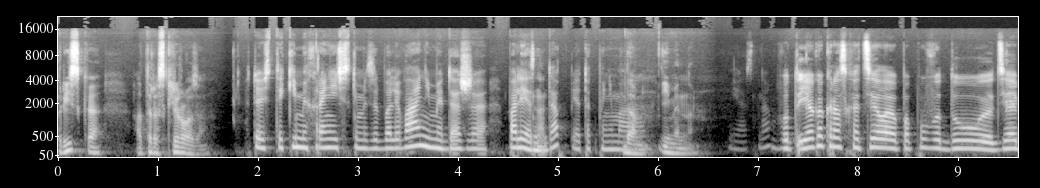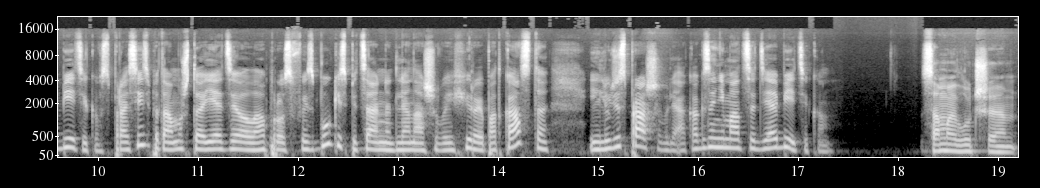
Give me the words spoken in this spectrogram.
риска атеросклероза. То есть такими хроническими заболеваниями даже полезно, да, я так понимаю? Да, именно. Вот я как раз хотела по поводу диабетиков спросить, потому что я делала опрос в Фейсбуке специально для нашего эфира и подкаста, и люди спрашивали, а как заниматься диабетиком? Самое лучшее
